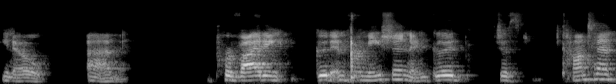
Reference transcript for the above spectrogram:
you know, um, providing good information and good just content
